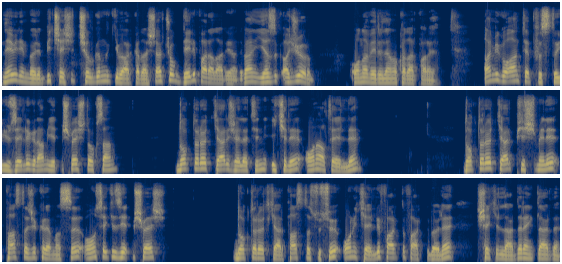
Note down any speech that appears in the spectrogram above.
ne bileyim böyle bir çeşit çılgınlık gibi arkadaşlar. Çok deli paralar yani. Ben yazık acıyorum ona verilen o kadar paraya. Amigo Antep fıstığı 150 gram 75.90. Doktor Ötker jelatin ikili 16.50. Doktor Ötker pişmeli pastacı kreması 18.75. Doktor Ötker pasta süsü 12.50 farklı farklı böyle şekillerde renklerde.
